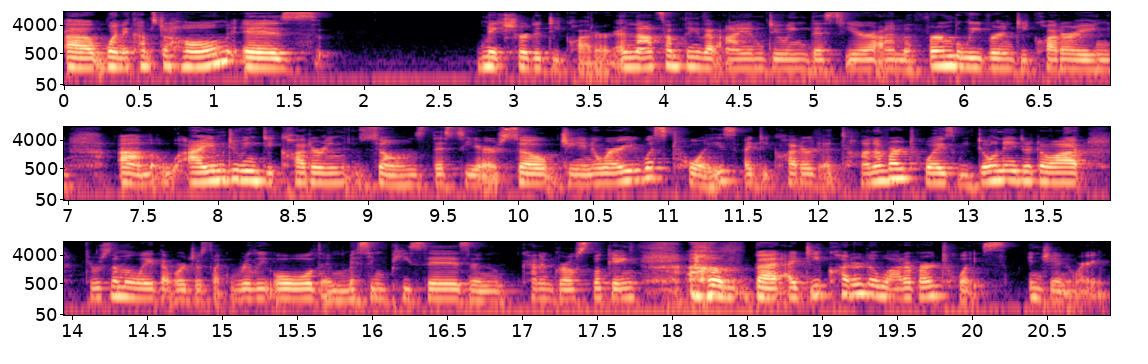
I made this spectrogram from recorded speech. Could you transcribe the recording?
uh, when it comes to home is make sure to declutter. And that's something that I am doing this year. I'm a firm believer in decluttering. Um, I am doing decluttering zones this year. So January was toys. I decluttered a ton of our toys. We donated a lot, threw some away that were just like really old and missing pieces and kind of gross looking. Um, but I decluttered a lot of our toys in January.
